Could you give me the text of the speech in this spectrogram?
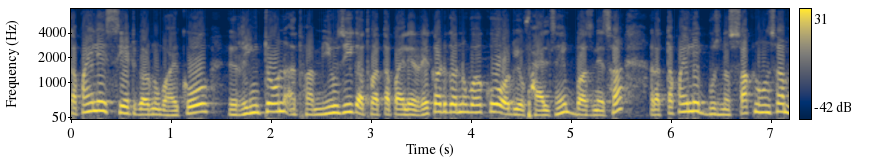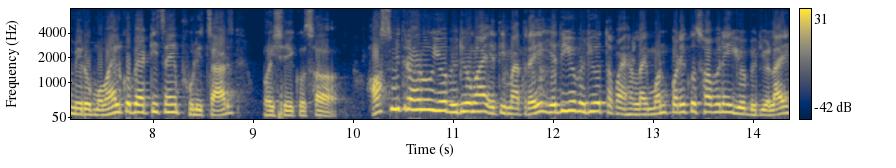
तपाईँले सेट गर्नुभएको रिङटोन अथवा म्युजिक अथवा तपाईँले रेकर्ड गर्नुभएको अडियो फाइल चाहिँ बज्नेछ र तपाईँले बुझ्न सक्नुहुन्छ मेरो मोबाइलको ब्याट्री चाहिँ फुल्ली चार्ज भइसकेको छ। हस् मित्रहरू यो भिडियोमा यति मात्रै। यदि यो भिडियो तपाईँहरूलाई मन परेको छ भने यो भिडियोलाई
